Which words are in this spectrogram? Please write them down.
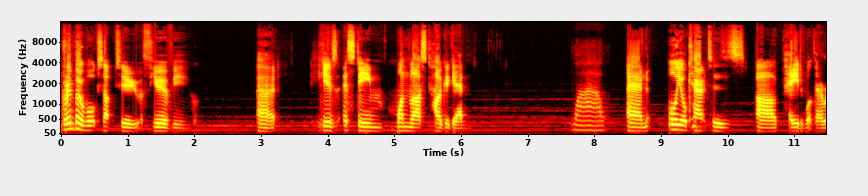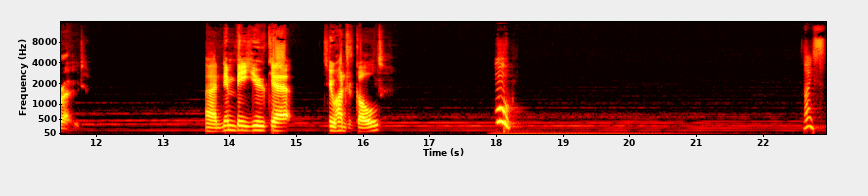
Grimbo walks up to a few of you. Uh, he gives Esteem one last hug again, Wow. and all your characters are paid what they're owed. Uh, Nimby, you get 200 gold. Ooh. Nice.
